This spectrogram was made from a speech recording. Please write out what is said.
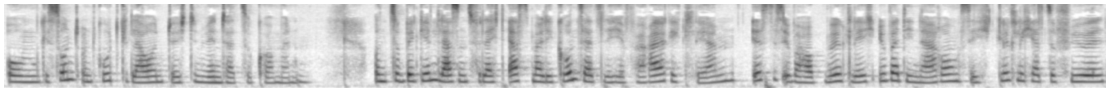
um gesund und gut gelaunt durch den Winter zu kommen. Und zu Beginn lass uns vielleicht erstmal die grundsätzliche Frage klären, ist es überhaupt möglich, über die Nahrung sich glücklicher zu fühlen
